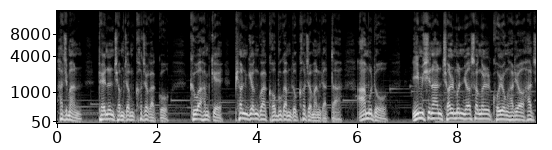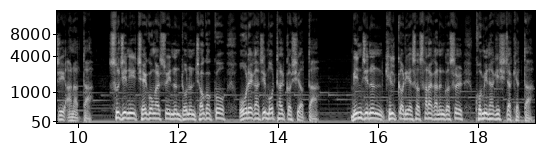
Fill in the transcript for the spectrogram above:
하지만 배는 점점 커져갔고 그와 함께 편견과 거부감도 커져만 갔다. 아무도 임신한 젊은 여성을 고용하려 하지 않았다. 수진이 제공할 수 있는 돈은 적었고 오래가지 못할 것이었다. 민지는 길거리에서 살아가는 것을 고민하기 시작했다.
